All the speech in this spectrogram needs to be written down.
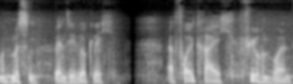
und müssen, wenn Sie wirklich erfolgreich führen wollen.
